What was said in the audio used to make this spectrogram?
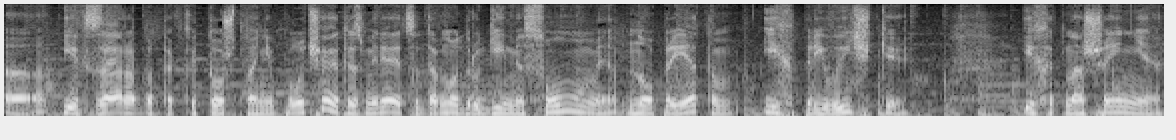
э, их заработок и то, что они получают, измеряется давно другими суммами, но при этом их привычки, их отношения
